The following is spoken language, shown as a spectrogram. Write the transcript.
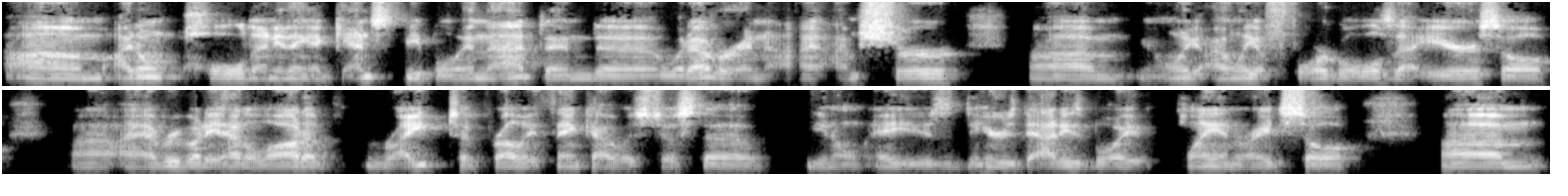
um, I don't hold anything against people in that and uh, whatever. And I, am sure, um, you know, I only have four goals that year. So uh, everybody had a lot of right to probably think I was just a, you know, hey, here's, daddy's boy playing, right? So um,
